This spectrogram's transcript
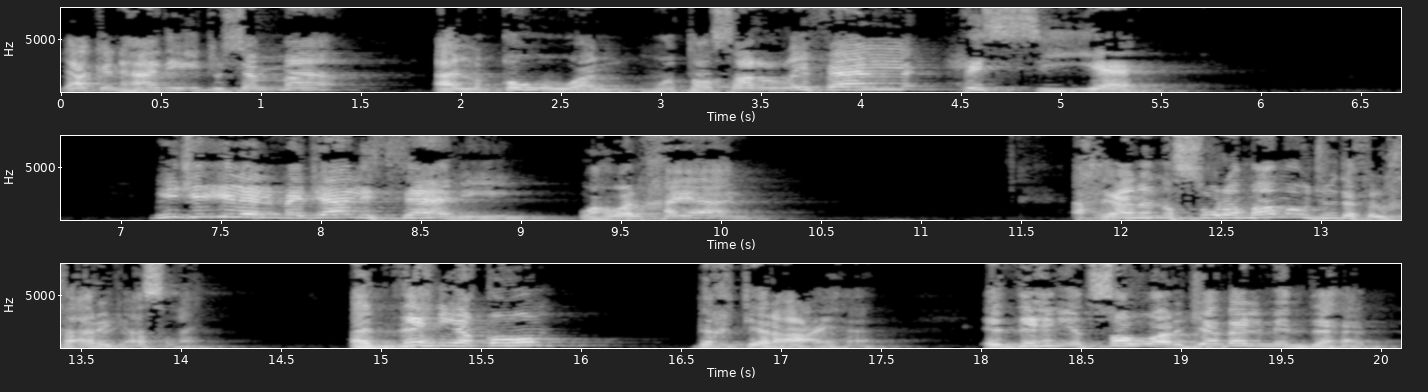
لكن هذه تسمى القوة المتصرفة الحسية. نجي إلى المجال الثاني وهو الخيال. أحيانا الصورة ما موجودة في الخارج أصلا. الذهن يقوم باختراعها. الذهن يتصور جبل من ذهب.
